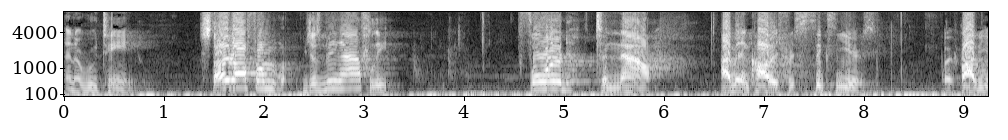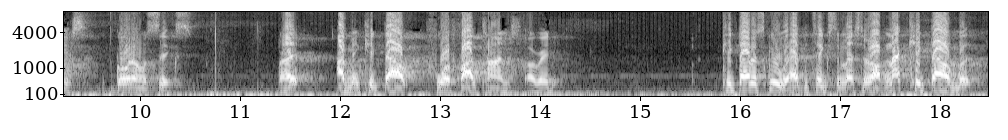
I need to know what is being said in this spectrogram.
and a routine. Started off from just being an athlete, forward to now. I've been in college for six years, but five years, going on six, right? I've been kicked out four or five times already. Kicked out of school. I had to take semester off. Not kicked out, but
